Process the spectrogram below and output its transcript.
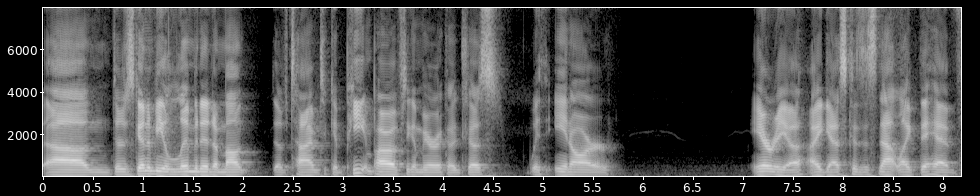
Um, there's gonna be a limited amount of time to compete in Powerlifting America just within our area, I guess, because it's not like they have.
